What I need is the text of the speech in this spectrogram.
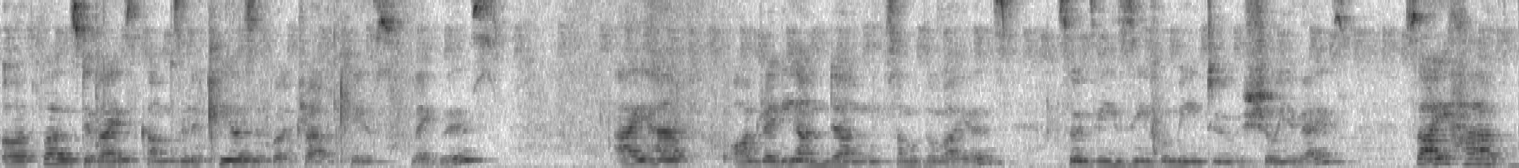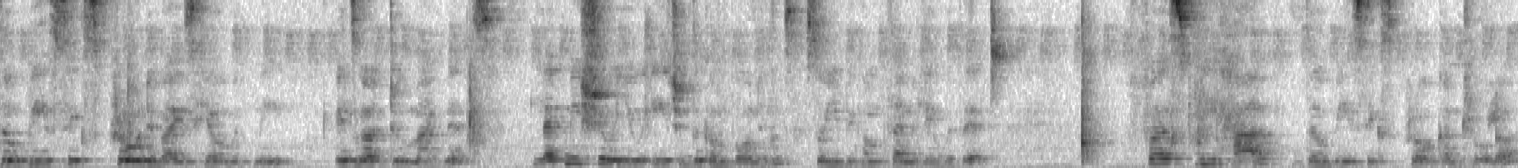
EarthPulse device comes in a clear zipper travel case like this. I have already undone some of the wires, so it's easy for me to show you guys. So I have the V6 Pro device here with me. It's got two magnets. Let me show you each of the components so you become familiar with it. First we have the V6 Pro controller.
